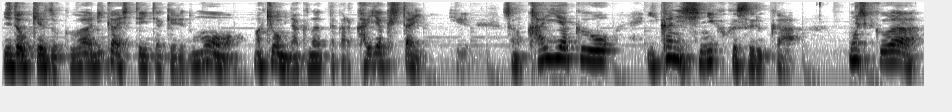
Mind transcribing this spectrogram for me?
自動継続は理解していたけれども、まあ、興味なくなったから解約したいっていうその解約をいかにしにくくするかもしくは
